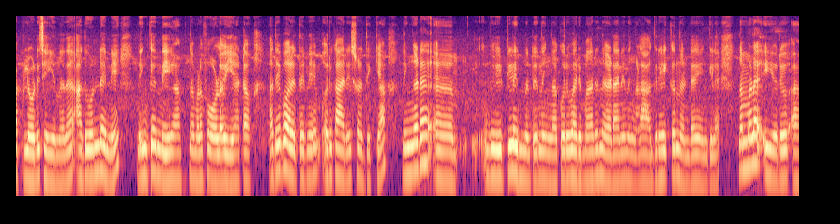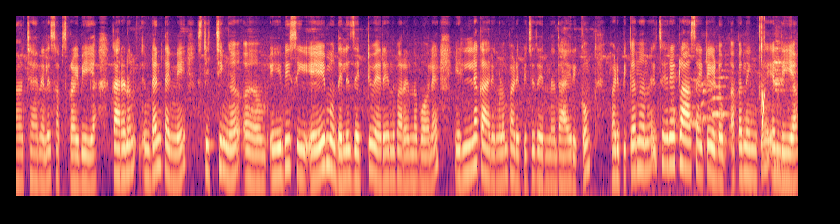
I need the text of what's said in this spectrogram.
അപ്ലോഡ് ചെയ്യുന്നത്. അതുകൊണ്ട് തന്നെ നിങ്ങൾക്ക് എന്ത് ചെയ്യാം? നമ്മൾ ഫോളോ ചെയ്യാം കേട്ടോ. അതേപോലെ തന്നെ ഒരു കാര്യം ശ്രദ്ധിക്കുക. നിങ്ങളുടെ വീട്ടിലിരുന്നിട്ട് നിങ്ങൾക്കൊരു വരുമാനം നേടാൻ നിങ്ങൾ ആഗ്രഹിക്കുന്നുണ്ട് എങ്കിൽ നമ്മൾ ഈ ഒരു ചാനൽ സബ്സ്ക്രൈബ് ചെയ്യുക. കാരണം ഉടൻ തന്നെ stitching A B C A മുതൽ സെറ്റ് വരെ എന്ന് പറയുന്ന പോലെ എല്ലാ കാര്യങ്ങളും പഠിപ്പിച്ച് തരുന്നതായിരിക്കും. പഠിപ്പിക്കുക എന്ന് പറഞ്ഞാൽ ചെറിയ ക്ലാസ് ആയിട്ട് ഇടും. അപ്പം നിങ്ങൾക്ക് എന്ത് ചെയ്യാം?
